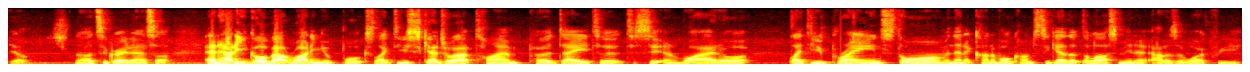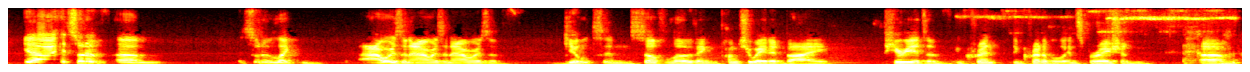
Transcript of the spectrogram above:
Yep. No, that's a great answer. And how do you go about writing your books? Like, do you schedule out time per day to, to sit and write, or like do you brainstorm and then it kind of all comes together at the last minute? How does it work for you? Yeah, it's sort of um, it's sort of like hours and hours and hours of guilt and self-loathing, punctuated by periods of incre- incredible inspiration. Um,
